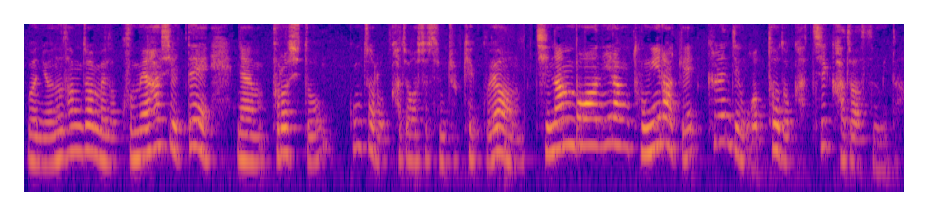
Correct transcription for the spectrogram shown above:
이번 연우 상점에서 구매하실 때 그냥 브러쉬도 공짜로 가져가셨으면 좋겠고요. 지난번이랑 동일하게 클렌징 워터도 같이 가져왔습니다.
